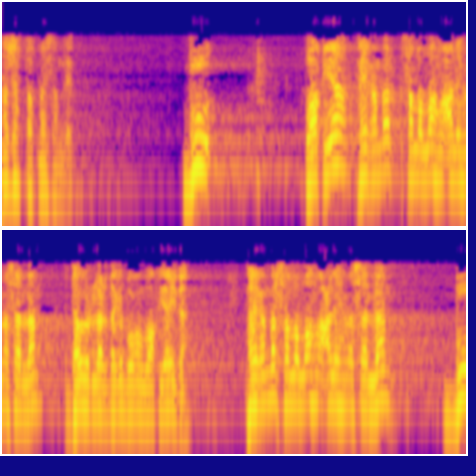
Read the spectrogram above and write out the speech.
najot topmaysan dedi. Bu voqea payg'ambar sollallohu alayhi vasallam davrlaridagi bo'lgan voqea edi. Payg'ambar sollallohu alayhi vasallam bu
